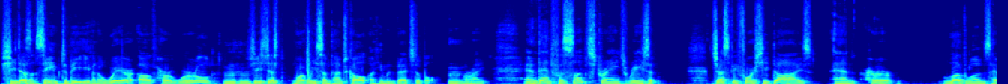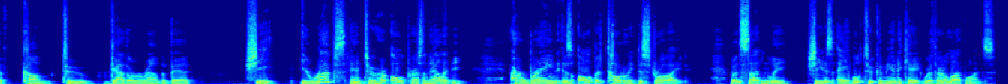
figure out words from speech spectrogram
She doesn't seem to be even aware of her world. Mm-hmm. She's just what we sometimes call a human vegetable. Mm-hmm. All right. And then for some strange reason, just before she dies and her loved ones have come to gather around the bed, she erupts into her old personality. Her brain is all but totally destroyed, but suddenly she is able to communicate with her loved ones.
